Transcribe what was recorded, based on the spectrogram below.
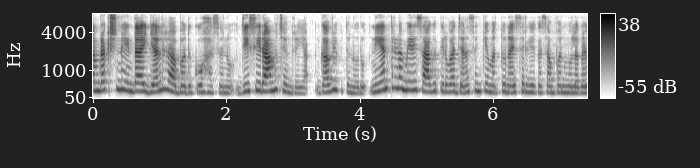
ಸಂರಕ್ಷಣೆಯಿಂದ ಎಲ್ಲರ ಬದುಕು ಹಸನು. ಜಿಸಿ ರಾಮಚಂದ್ರಯ್ಯ, ಗೌರಿಬಿದನೂರು. ನಿಯಂತ್ರಣ ಮೀರಿ ಸಾಗುತ್ತಿರುವ ಜನಸಂಖ್ಯೆ ಮತ್ತು ನೈಸರ್ಗಿಕ ಸಂಪನ್ಮೂಲಗಳ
